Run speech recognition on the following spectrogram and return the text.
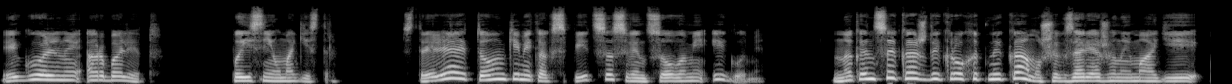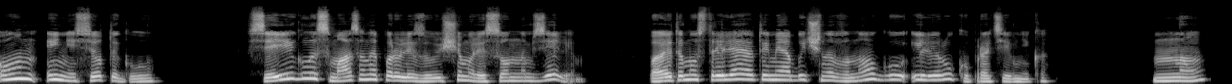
«Игольный арбалет», — пояснил магистр. «Стреляет тонкими, как спица, свинцовыми иглами. На конце каждый крохотный камушек, заряженный магией, он и несет иглу. Все иглы смазаны парализующим или сонным зельем поэтому стреляют ими обычно в ногу или руку противника. Ну,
